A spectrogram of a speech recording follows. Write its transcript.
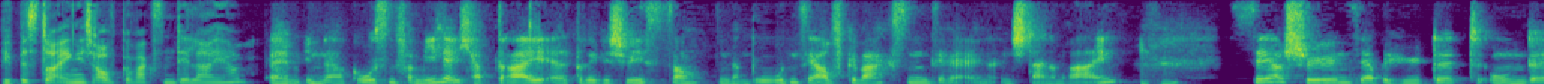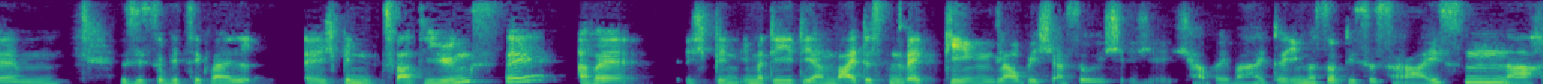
Wie bist du eigentlich aufgewachsen, Delaya? Ähm, in einer großen Familie. Ich habe drei ältere Geschwister, sind am Bodensee aufgewachsen, in Stein am Rhein. Mhm. Sehr schön, sehr behütet und ähm, es ist so witzig, weil ich bin zwar die Jüngste, aber ich bin immer die, die am weitesten wegging, glaube ich. Also ich, ich, ich habe heute immer so dieses Reisen nach,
